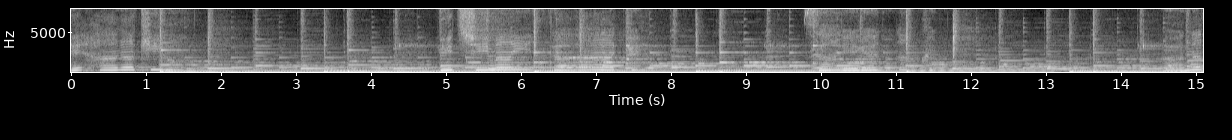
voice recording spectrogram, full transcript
絵はがきを一枚だけ。さりげなく。あな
